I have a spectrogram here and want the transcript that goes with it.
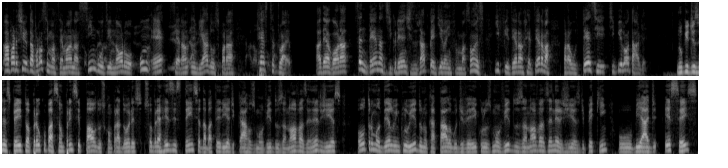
A partir da próxima semana, cinco Zinoro 1E serão enviados para test drive. Até agora, centenas de clientes já pediram informações e fizeram reserva para o teste de pilotagem. No que diz respeito à preocupação principal dos compradores sobre a resistência da bateria de carros movidos a novas energias, outro modelo incluído no catálogo de veículos movidos a novas energias de Pequim, o Biad E6,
